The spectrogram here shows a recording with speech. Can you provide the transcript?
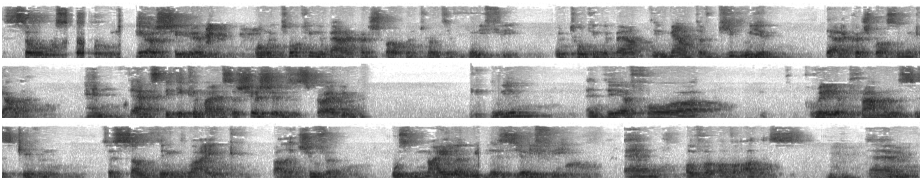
So, so Shir Shirim, when we're talking about a Baruch in terms of Yofi, we're talking about the amount of Giluyim that a Baruch Megala. And that's the Ikamayim. So Shir Shirim is describing Giluyim, and therefore greater prominence is given to something like Bala Tshuva, whose Maila Midas Yofi um, over, over others. Mm-hmm. Um,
